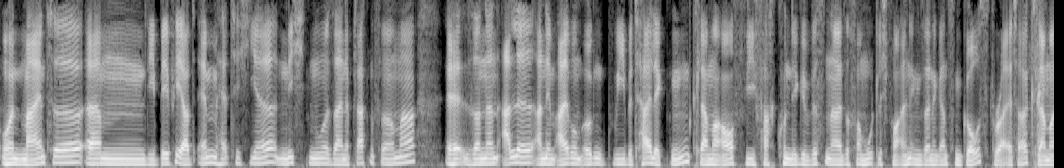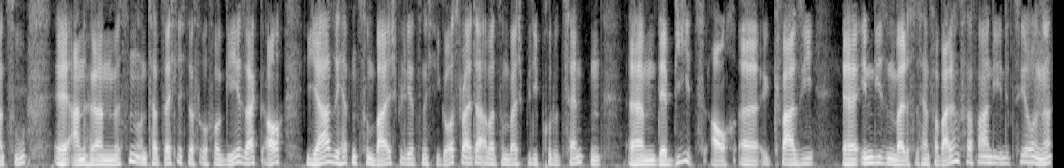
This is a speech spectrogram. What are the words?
Und meinte, ähm, die BPJM hätte hier nicht nur seine Plattenfirma, äh, sondern alle an dem Album irgendwie Beteiligten, Klammer auf, wie fachkundige wissen, also vermutlich vor allen Dingen seine ganzen Ghostwriter, Klammer zu, äh, anhören müssen. Und tatsächlich das OVG sagt auch, ja, sie hätten zum Beispiel jetzt nicht die Ghostwriter, aber zum Beispiel die Produzenten ähm, der Beats auch äh, quasi äh, in diesem, weil das ist ja ein Verwaltungsverfahren, die Indizierung, ne,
